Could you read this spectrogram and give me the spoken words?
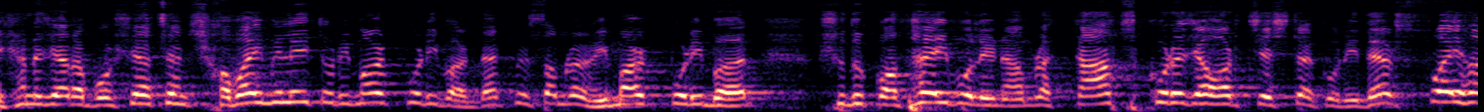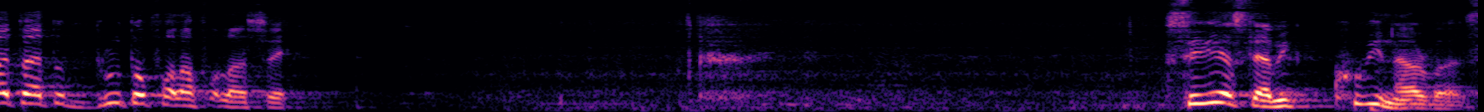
এখানে যারা বসে আছেন, সবাই মিলেই তো রিমার্ক পরিবার। দ্যাট মিনস আমরা রিমার্ক পরিবার, শুধু কথাই বলি না, আমরা কাজ করে যাওয়ার চেষ্টা করি। দ্যাটস ওয়াই হয়তো এত দ্রুত ফলাফল আসে। সিরিয়াসলি আমি খুবই নার্ভাস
